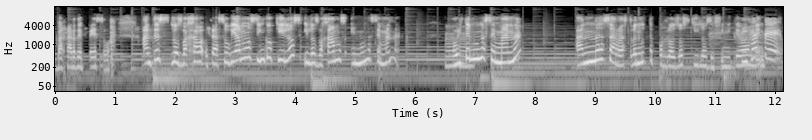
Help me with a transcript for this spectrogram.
bajar de peso. Antes los bajaba, o sea, subíamos 5 kilos y los bajábamos en una semana. Ahorita en una semana andas arrastrándote por los 2 kilos, definitivamente. Fíjate,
